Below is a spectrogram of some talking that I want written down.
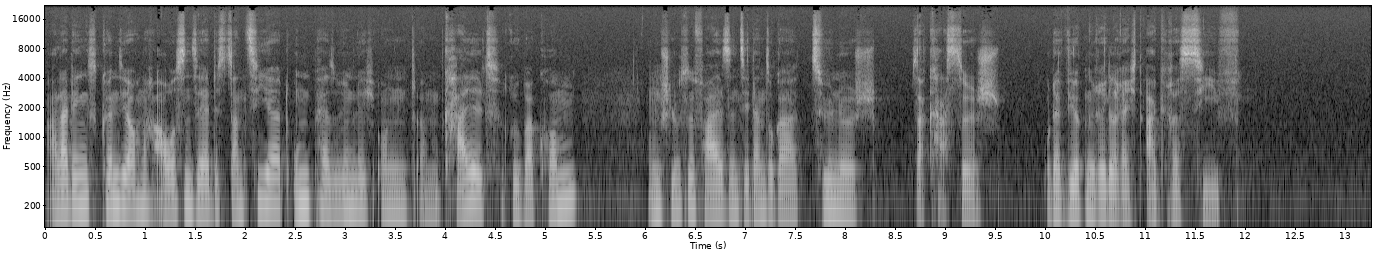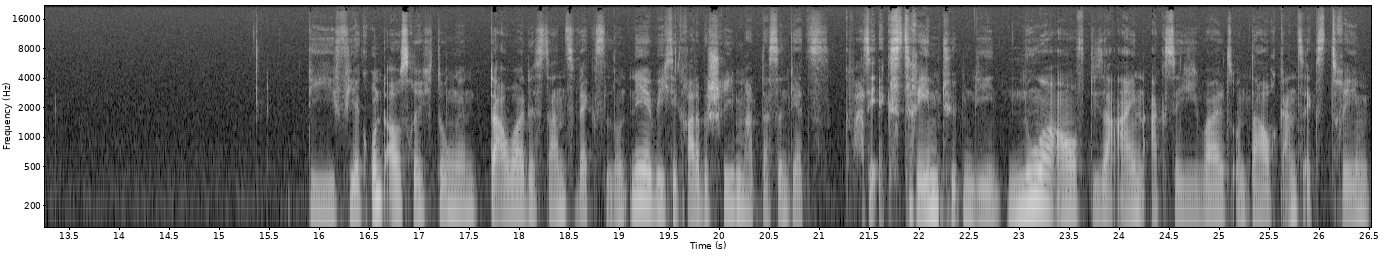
Allerdings können sie auch nach außen sehr distanziert, unpersönlich und ähm, kalt rüberkommen im schlimmsten Fall sind sie dann sogar zynisch, sarkastisch oder wirken regelrecht aggressiv. Die vier Grundausrichtungen, Dauer, Distanz, Wechsel und Nähe, wie ich sie gerade beschrieben habe, das sind jetzt quasi Extremtypen, die nur auf dieser einen Achse jeweils und da auch ganz extrem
